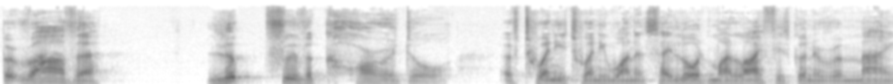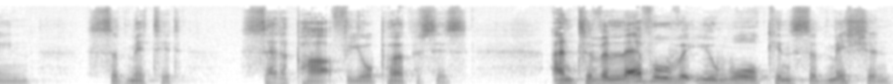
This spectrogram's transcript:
but rather look through the corridor of 2021 and say, Lord, my life is going to remain submitted. set apart for your purposes. And to the level that you walk in submission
